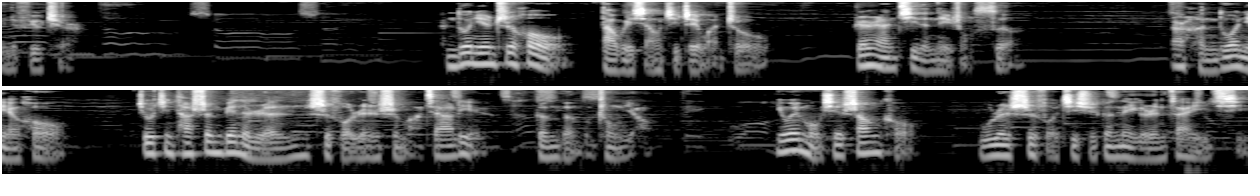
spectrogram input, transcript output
in the future. 很多年之后，大卫想起这碗粥，仍然记得那种色。而很多年后， 究竟他身边的人是否认识玛嘉烈，根本不重要，因为某些伤口，无论是否继续跟那个人在一起，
